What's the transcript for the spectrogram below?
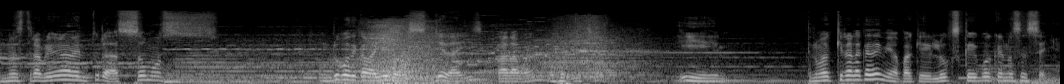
Nuestra primera aventura. Somos un grupo de caballeros Jedi, Padawan, mejor dicho. Y tenemos que ir a la academia para que Luke Skywalker nos enseñe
